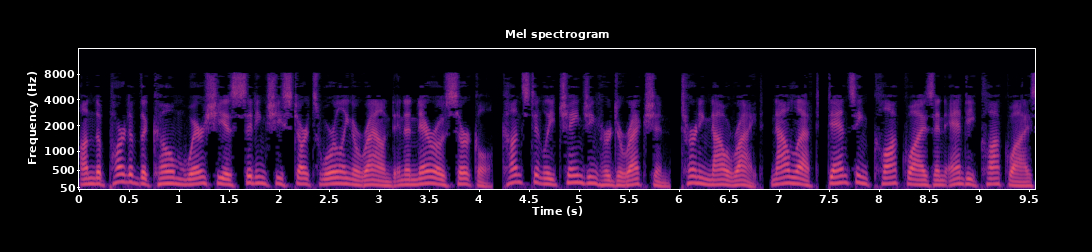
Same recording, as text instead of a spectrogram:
on the part of the comb where she is sitting she starts whirling around in a narrow circle, constantly changing her direction, turning now right, now left, dancing clockwise and anti-clockwise,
